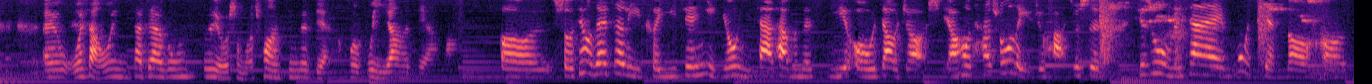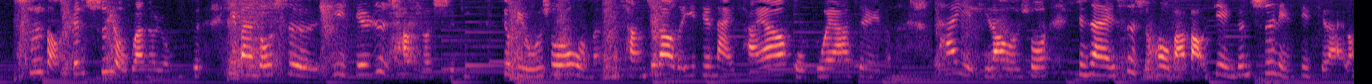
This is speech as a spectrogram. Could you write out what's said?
哎，我想问一下，这家公司有什么创新的点或者不一样的点吗？呃，首先我在这里可以先引用一下他们的 CEO 叫 Josh，然后他说了一句话，就是其实我们现在目前的呃吃的跟吃有关的融资，一般都是一些日常的食品，就比如说我们常知道的一些奶茶呀、火锅呀之类的。他也提到了说，现在是时候把保健跟吃联系起来了。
